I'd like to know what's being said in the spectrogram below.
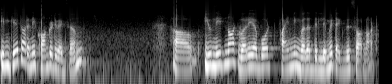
in GATE or any competitive exam, uh, you need not worry about finding whether the limit exists or not.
